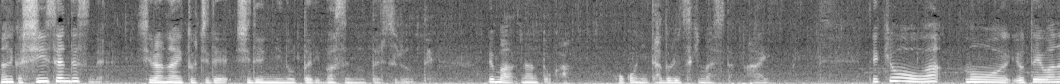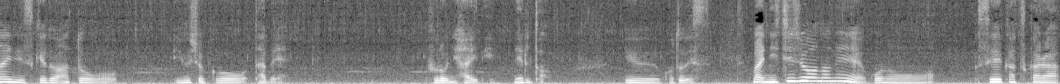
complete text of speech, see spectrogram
何か新鮮ですね。知らない土地で市電に乗ったりバスに乗ったりするのって。でまあなんとかここにたどり着きました。はい、で今日はもう予定はないんですけどあと夕食を食べ風呂に入り寝るということです。まあ、日常のねこの生活から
